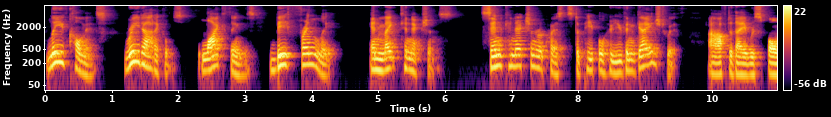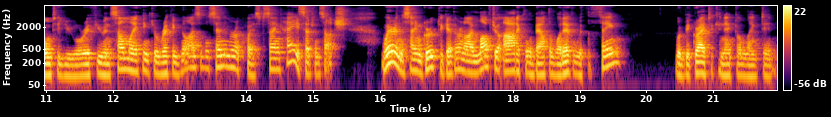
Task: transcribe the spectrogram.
leave comments, read articles, like things, be friendly, and make connections. Send connection requests to people who you've engaged with after they respond to you, or if you in some way think you're recognizable, send them a request saying, hey, such and such we're in the same group together, and I loved your article about the whatever with the thing. Would be great to connect on LinkedIn.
